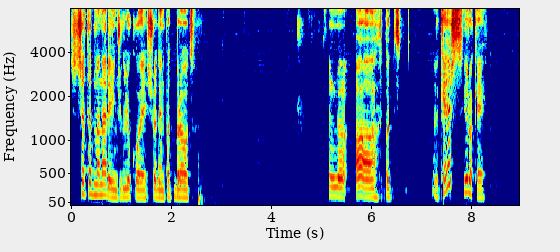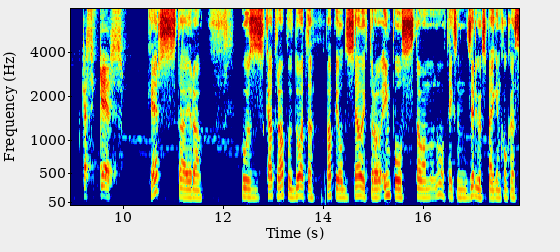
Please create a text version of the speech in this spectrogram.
šeit man arī viņš glukoja, šodien pat braucu. Nu, ā, pat Kers ir ok. Kas ir kers? Kers tā ir. Uz katru apli dota papildus elektroimpulss tavam, nu, teiksim, zirga spēkiem kaut, kāds,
